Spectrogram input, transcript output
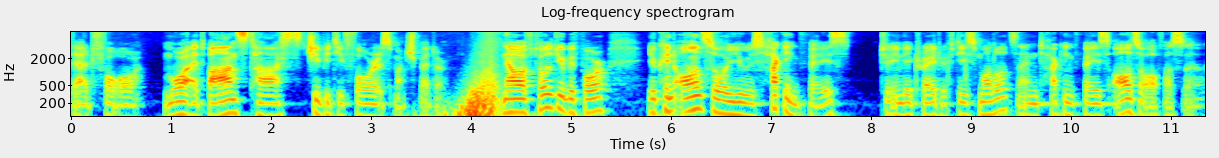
that for more advanced tasks, GPT-4 is much better. Now, I've told you before, you can also use Hugging Face to integrate with these models, and Hugging Face also offers uh,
